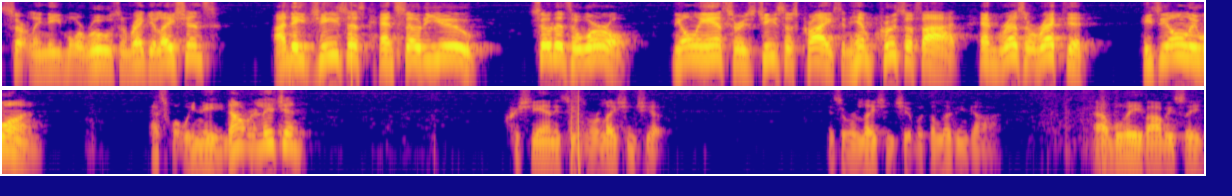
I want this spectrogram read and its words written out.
certainly need more rules and regulations. I need Jesus, and so do you. So does the world. The only answer is Jesus Christ and Him crucified and resurrected. He's the only one. That's what we need, not religion. Christianity is a relationship. It's a relationship with the living God. I believe, obviously,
